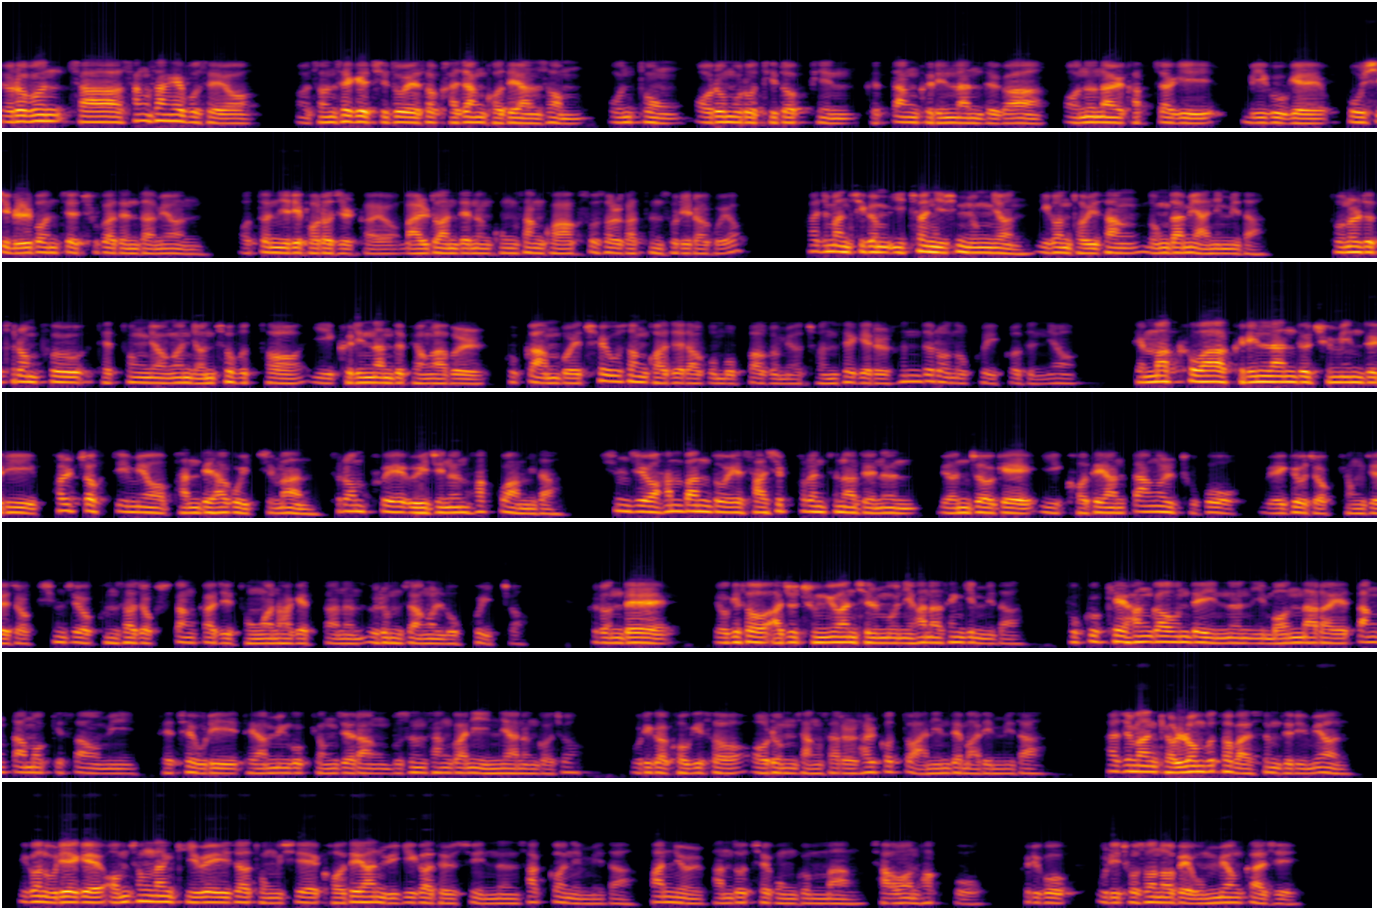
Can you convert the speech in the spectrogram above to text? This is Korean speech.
여러분, 자, 상상해 보세요. 어, 전 세계 지도에서 가장 거대한 섬, 온통 얼음으로 뒤덮인 그 땅 그린란드가 어느 날 갑자기 미국의 51번째 주가 된다면 어떤 일이 벌어질까요? 말도 안 되는 공상과학 소설 같은 소리라고요? 하지만 지금 2026년, 이건 더 이상 농담이 아닙니다. 도널드 트럼프 대통령은 연초부터 이 그린란드 병합을 국가 안보의 최우선 과제라고 못 박으며 전 세계를 흔들어 놓고 있거든요. 덴마크와 그린란드 주민들이 펄쩍 뛰며 반대하고 있지만 트럼프의 의지는 확고합니다. 심지어 한반도의 40%나 되는 면적의 이 거대한 땅을 두고 외교적, 경제적, 심지어 군사적 수단까지 동원하겠다는 으름장을 놓고 있죠. 그런데 여기서 아주 중요한 질문이 하나 생깁니다. 북극해 한가운데 있는 이 먼 나라의 땅 따먹기 싸움이 대체 우리 대한민국 경제랑 무슨 상관이 있냐는 거죠. 우리가 거기서 얼음 장사를 할 것도 아닌데 말입니다. 하지만 결론부터 말씀드리면 이건 우리에게 엄청난 기회이자 동시에 거대한 위기가 될 수 있는 사건입니다. 환율, 반도체 공급망, 자원 확보, 그리고 우리 조선업의 운명까지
